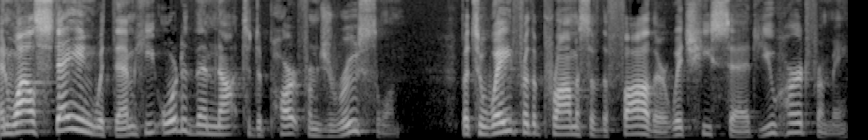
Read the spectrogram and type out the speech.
And while staying with them, he ordered them not to depart from Jerusalem, but to wait for the promise of the Father, which he said, "You heard from me."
